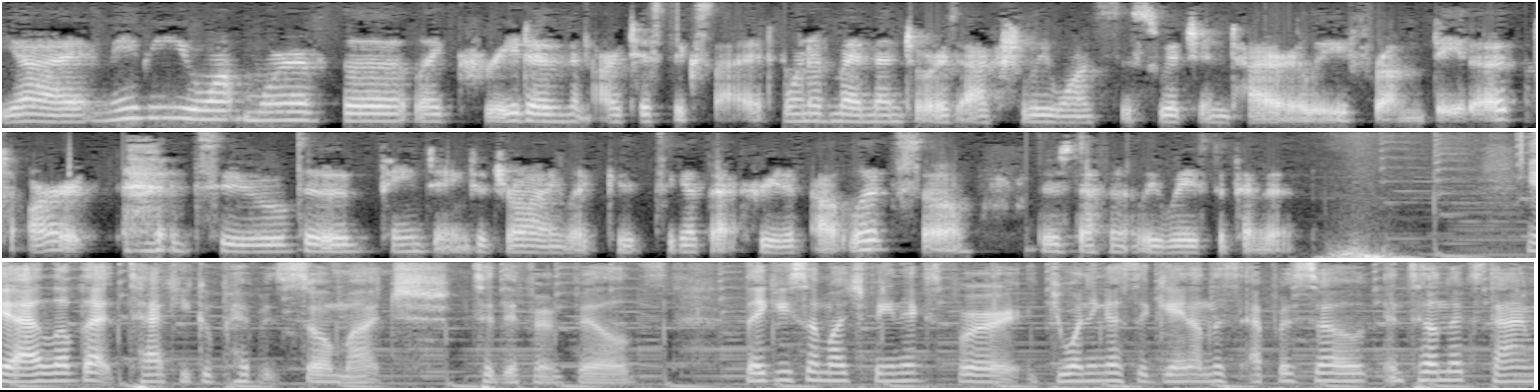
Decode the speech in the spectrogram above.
BI, maybe you want more of the like creative and artistic side. One of my mentors actually wants to switch entirely from data to art to to painting to drawing like to get that creative outlet. So there's definitely ways to pivot. Yeah, I love that tech. You could pivot so much to different fields. Thank you so much, Phoenix, for joining us again on this episode. Until next time,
